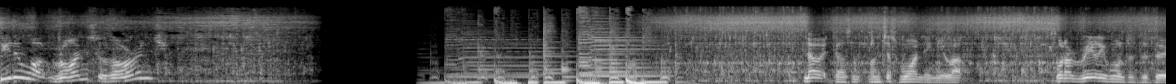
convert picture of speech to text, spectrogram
Do you know what rhymes with orange? No, it doesn't. I'm just winding you up. What I really wanted to do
